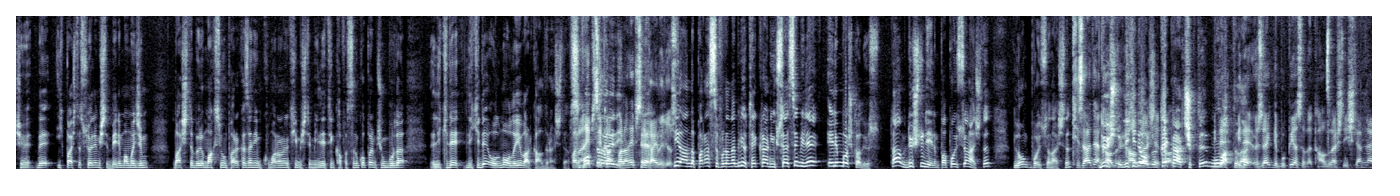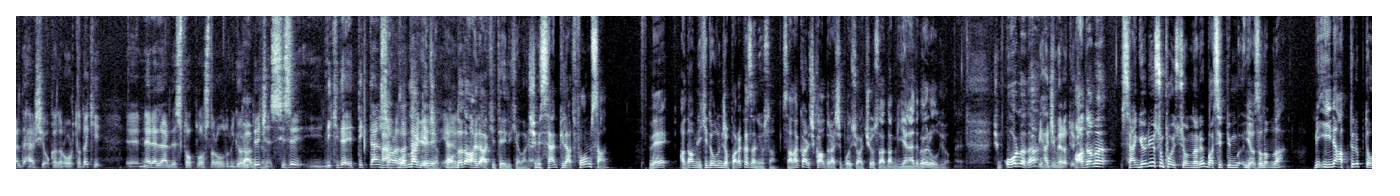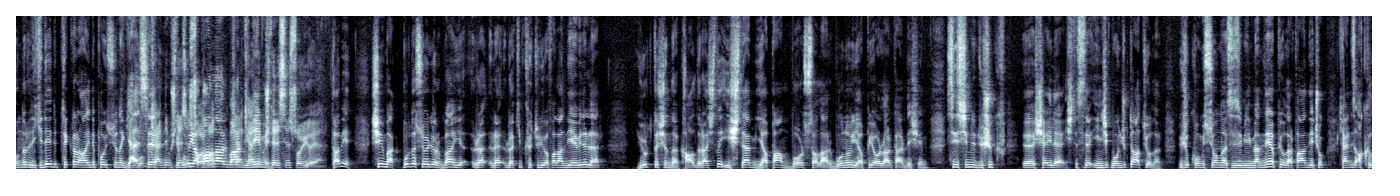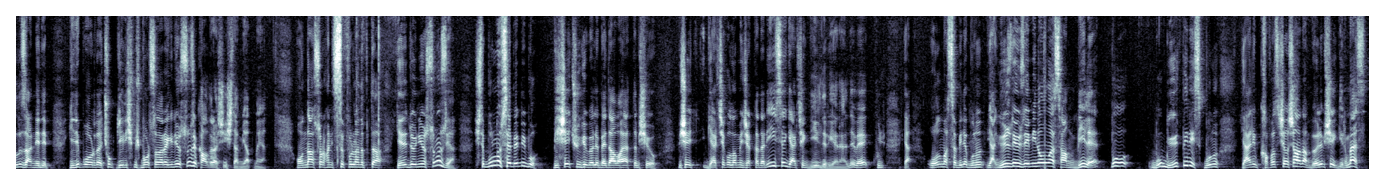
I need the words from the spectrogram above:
Şimdi ve ilk başta söylemiştim. Benim amacım başta böyle maksimum para kazanayım, kumar oynatayım, işte milletin kafasını koparayım. Çünkü burada e, likide likide olma olayı var kaldıraçta. Paranın hepsi- paranın hepsini kaybediyorsun. Bir anda paran sıfırlanabiliyor. Tekrar yükselse bile elin boş kalıyorsun. Tamam mı? Düştü diyelim. Pozisyon açtın. Long pozisyon açtın. Ki zaten Düştü. kaldı- likide kaldıraçlı- oldun. Tekrar kaldı- çıktı. Bir Mum de, attılar. bir de özellikle bu piyasada kaldıraçlı işlemlerde her şey o kadar ortada ki e, nerelerde stop loss'lar olduğunu gördükleri Tabii, için tabii. sizi likide ettikten Ha, sonra zaten geri. yani- Onda da ahlaki tehlike var. Şimdi sen platformsan ve adam likide olunca para kazanıyorsan, sana karşı kaldıraçlı pozisyon açıyorsa adam ki genelde böyle oluyor. Şimdi orada da bir hacim yaratıyor. adamı sen görüyorsun pozisyonları basit bir yazılımla. Bir iğne attırıp da onları likide edip tekrar aynı pozisyona Bu gelse kendi işte müşterisini bunu yapanlar soymak, var kendi müşterisini soyuyor yani. Tabii. Şimdi bak burada söylüyorum. Ben ra- ra- rakip kötülüyor falan diyebilirler. Yurt dışında kaldıraçlı işlem yapan borsalar bunu yapıyorlar kardeşim. Siz şimdi düşük e, şeyle işte size incik boncuk dağıtıyorlar. Düşük komisyonla sizi bilmem ne yapıyorlar falan diye çok kendinizi akıllı zannedip gidip orada çok gelişmiş borsalara gidiyorsunuz ya kaldıraçlı işlem yapmaya. Ondan sonra hani sıfırlanıp da geri dönüyorsunuz ya. İşte bunun sebebi bu. Bir şey çünkü böyle bedava hayatta bir şey yok. Bir şey gerçek olamayacak kadar iyiyse gerçek değildir genelde ve ya olmasa bile bunun yani yüzde yüz emin olmasam bile bu bu büyük bir risk. Bunu yani kafası çalışan adam böyle bir şeye girmez.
